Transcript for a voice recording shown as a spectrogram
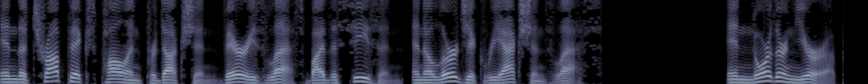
In the tropics pollen production varies less by the season, and allergic reactions less. In Northern Europe,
